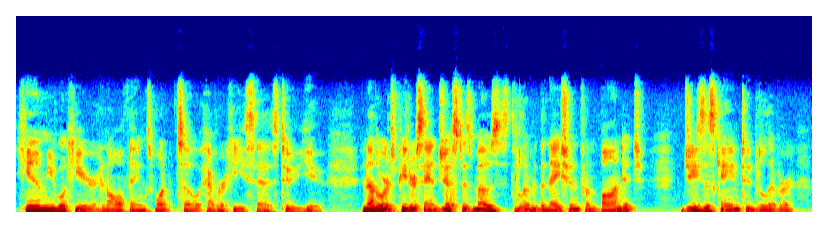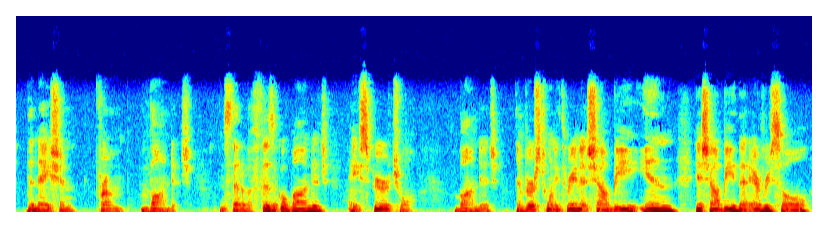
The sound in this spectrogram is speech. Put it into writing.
Him you will hear in all things whatsoever he says to you. In other words, Peter is saying, just as Moses delivered the nation from bondage, Jesus came to deliver the nation from bondage. Instead of a physical bondage, a spiritual bondage. In verse 23, and it shall be in it shall be that every soul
